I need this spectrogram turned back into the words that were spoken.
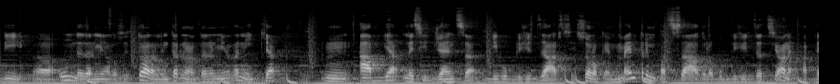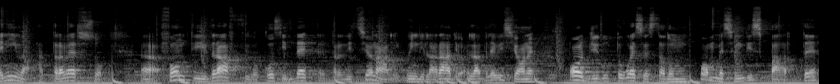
di uh, un determinato settore, all'interno di una determinata nicchia, mh, abbia l'esigenza di pubblicizzarsi. Solo che mentre in passato la pubblicizzazione avveniva attraverso uh, fonti di traffico cosiddette tradizionali, quindi la radio e la televisione, oggi tutto questo è stato un po' messo in disparte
